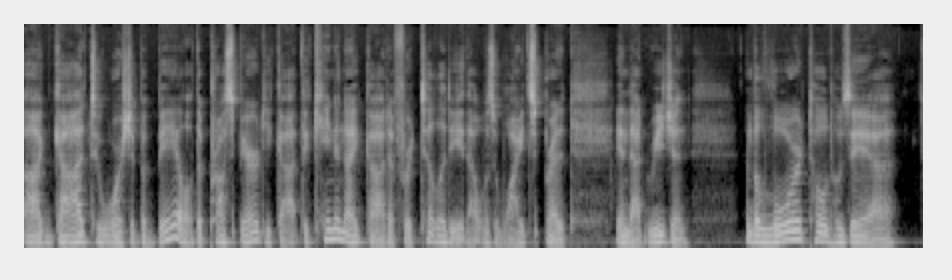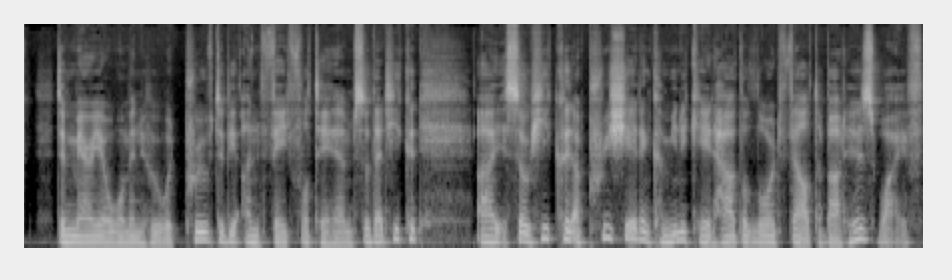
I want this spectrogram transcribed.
uh, God to worship a Baal, the prosperity god, the Canaanite god of fertility that was widespread in that region. And the Lord told Hosea to marry a woman who would prove to be unfaithful to him so that he could uh, so he could appreciate and communicate how the Lord felt about his wife,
